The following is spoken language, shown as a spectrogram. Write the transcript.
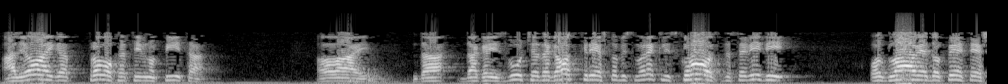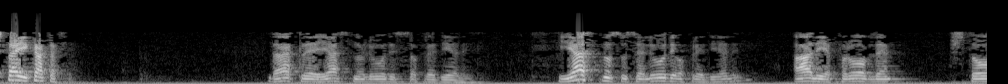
ali ovaj ga provokativno pita ovaj da, da ga izvuče da ga otkrije što bismo rekli skroz da se vidi od glave do pete šta i kakav je Dakle, jasno ljudi su opredijelili. Jasno su se ljudi opredijelili, ali je problem što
